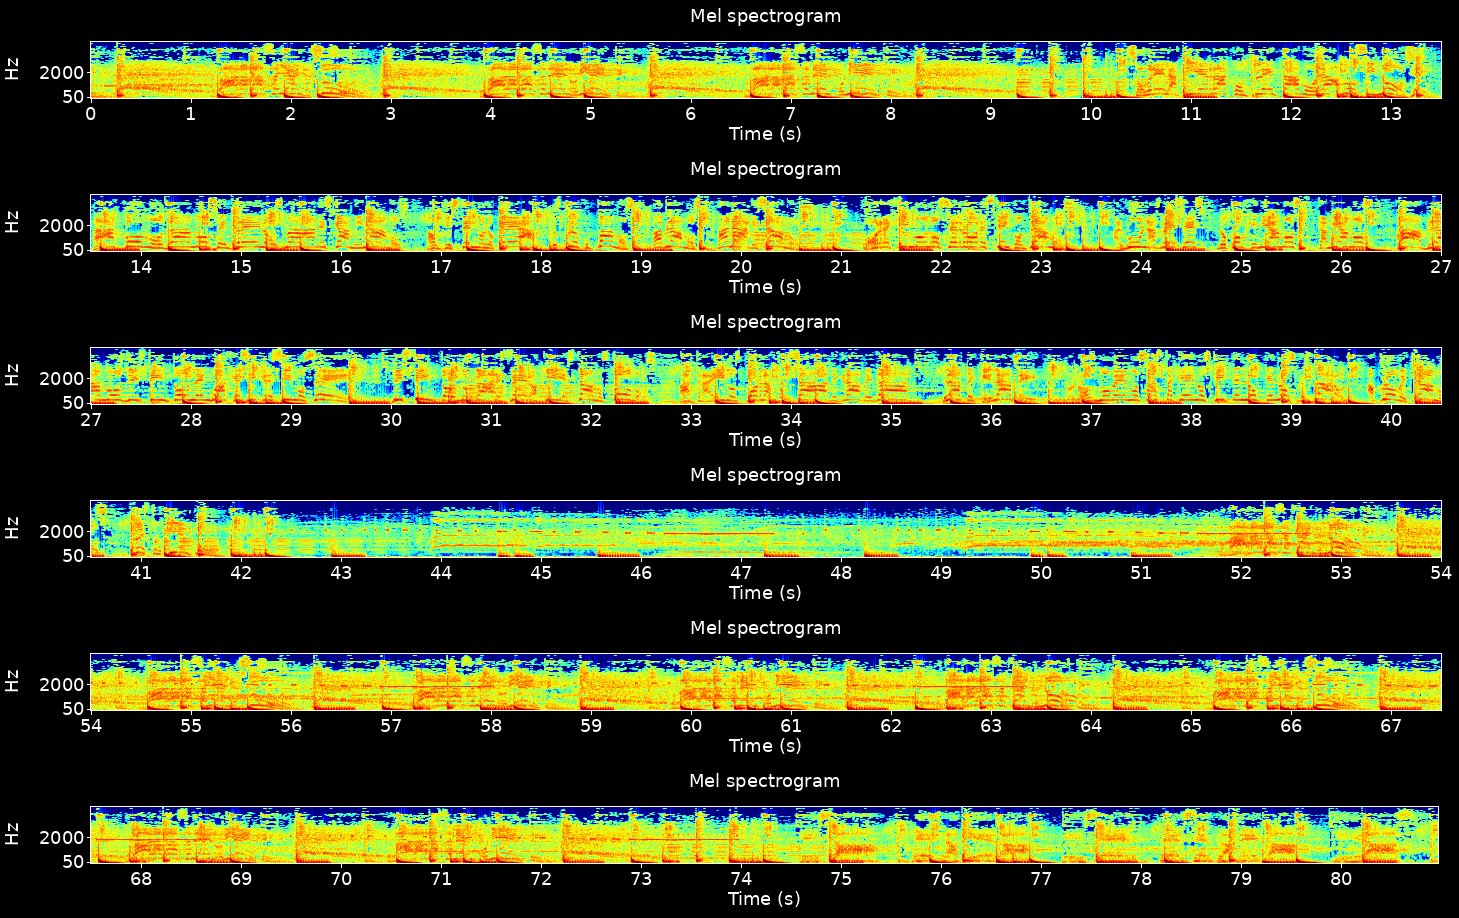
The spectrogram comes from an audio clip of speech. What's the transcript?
Sobre la tierra completa volamos y nos acomodamos entre los mares, caminamos. Aunque usted no lo crea, nos preocupamos, hablamos, analizamos, corregimos los errores que encontramos. Algunas veces no congeniamos, cambiamos, hablamos distintos lenguajes y crecimos en distintos lugares, pero aquí estamos todos atraídos por la fuerza de gravedad. Late que late, no nos movemos hasta que nos quiten lo que nos prestaron. Aprovechamos nuestro tiempo.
